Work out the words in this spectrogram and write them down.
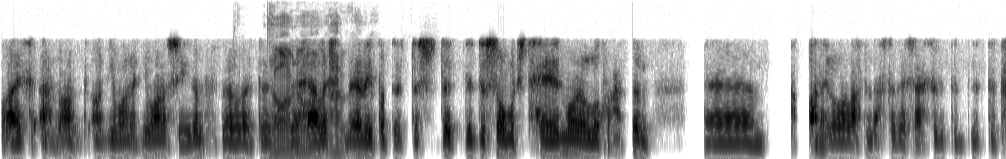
Like I, I, I- you want you want to see them? They're, they're, No, they're no, hellish, I- I- really. But there's, there's there's there's so much turmoil looking at them, um, and it all happened after this accident. The, the, the,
